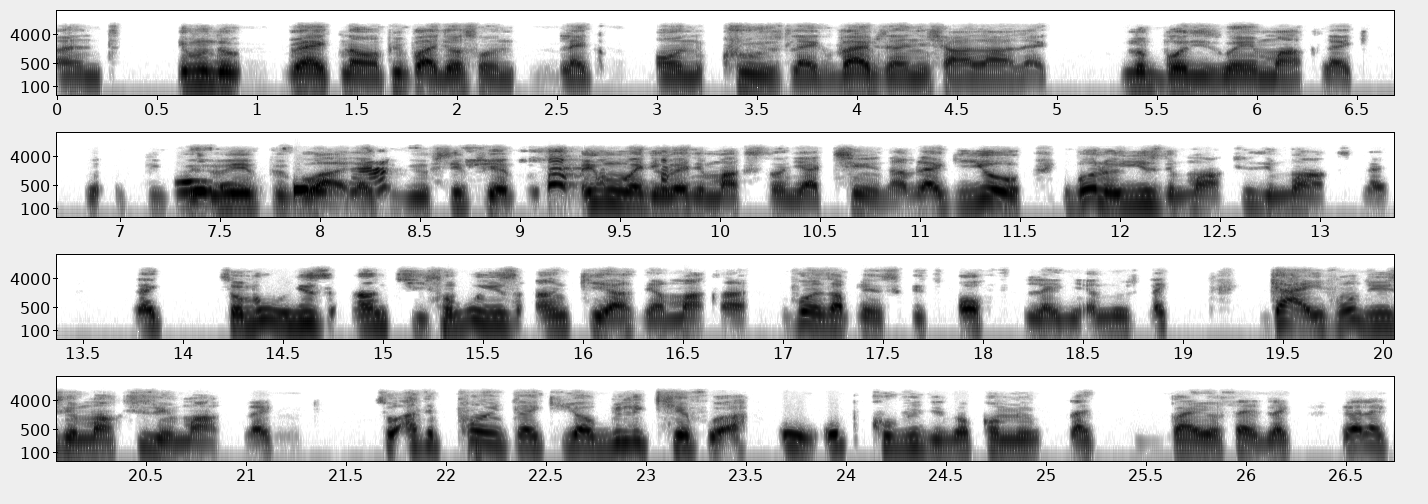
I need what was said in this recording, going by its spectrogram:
and even though right now people are just on like on cruise, like vibes and inshallah, like nobody's wearing masks. Like oh, people, people are like you see people even when they wear the masks on their chin. I'm like, yo, you want to use the mask, use the mask. Like like some people use Anki, some people use Anki as their mask. And before it's happening, it's off. Like and it's like guy, if you want to use a mask, use a mask. Like so at the point, like you are really careful. Ah, oh, hope COVID is not coming like by your side. Like you're like,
